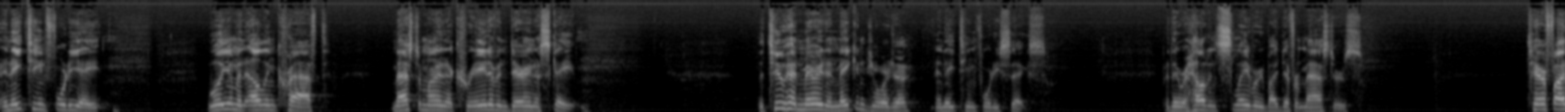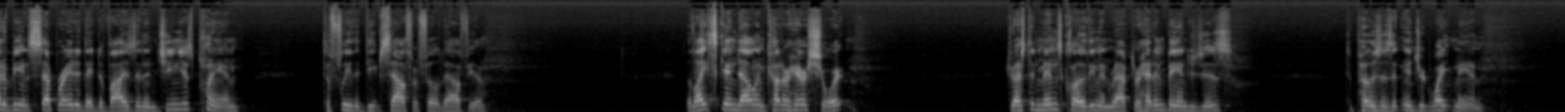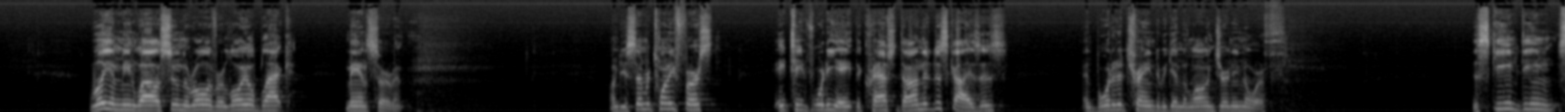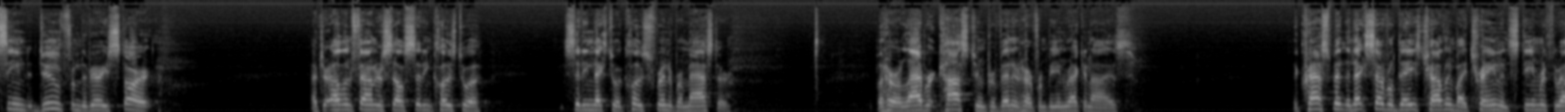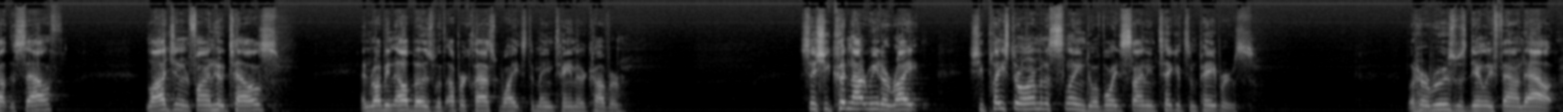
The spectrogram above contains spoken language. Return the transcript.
in 1848, William and Ellen Craft masterminded a creative and daring escape. The two had married in Macon, Georgia in 1846, but they were held in slavery by different masters. Terrified of being separated, they devised an ingenious plan to flee the deep south for Philadelphia. The light skinned Ellen cut her hair short, dressed in men's clothing, and wrapped her head in bandages to pose as an injured white man. William, meanwhile, assumed the role of her loyal black manservant. On December 21st, 1848, the Crafts donned their disguises and boarded a train to begin the long journey north. The scheme deemed, seemed doomed from the very start after Ellen found herself sitting, close to a, sitting next to a close friend of her master. But her elaborate costume prevented her from being recognized. The Crafts spent the next several days traveling by train and steamer throughout the South, lodging in fine hotels, and rubbing elbows with upper class whites to maintain their cover. Since she could not read or write, she placed her arm in a sling to avoid signing tickets and papers. But her ruse was nearly found out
